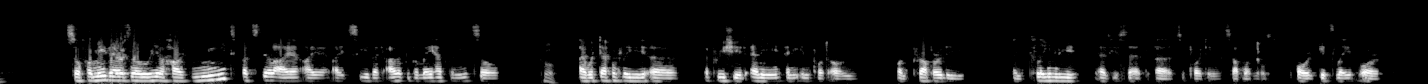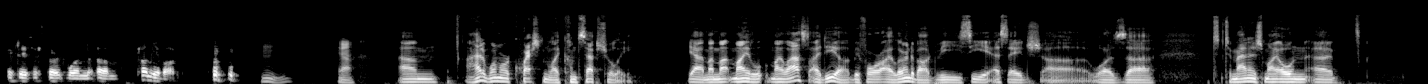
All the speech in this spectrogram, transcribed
So for me, there is no real hard need, but still, I, I, I see that other people may have the need. So cool. I would definitely uh, appreciate any any input on on properly and cleanly, as you said, uh, supporting submodules or Git slave, or if there's a third one, um, tell me about it. mm. Yeah. Um, I had one more question, like conceptually. Yeah, my my my last idea before I learned about VCSH uh, was uh, to manage my own uh,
